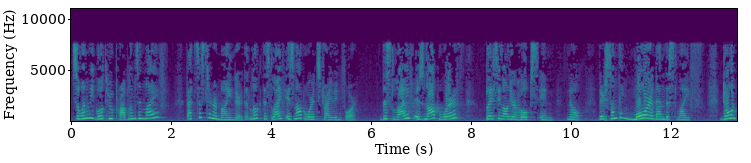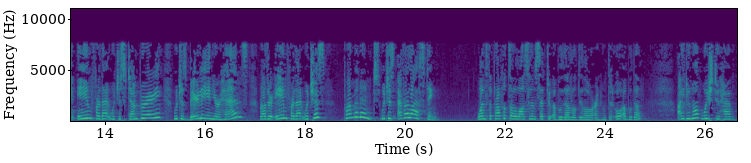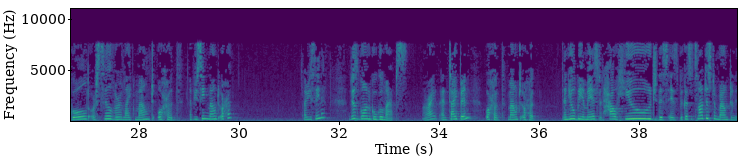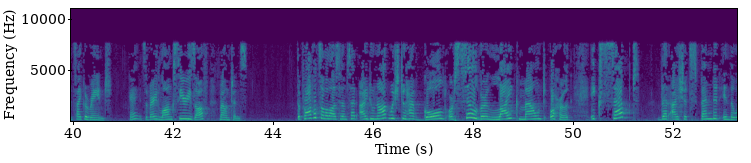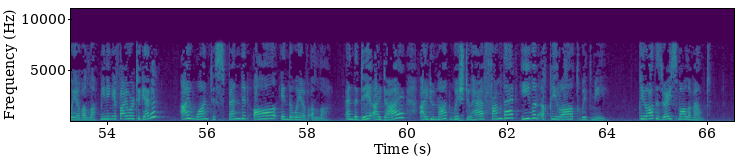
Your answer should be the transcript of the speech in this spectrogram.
So when we go through problems in life, that's just a reminder that look, this life is not worth striving for. This life is not worth placing all your hopes in. No, there's something more than this life. Don't aim for that which is temporary, which is barely in your hands. Rather aim for that which is permanent, which is everlasting. Once the Prophet ﷺ said to Abu Dharr radiallahu anhu that, Oh Abu Dharr, I do not wish to have gold or silver like Mount Uhud. Have you seen Mount Uhud? Have you seen it? Just go on Google Maps, all right? And type in Uhud, Mount Uhud. And you'll be amazed at how huge this is. Because it's not just a mountain, it's like a range. Okay? It's a very long series of mountains. The Prophet ﷺ said, I do not wish to have gold or silver like Mount Uhud, except that I should spend it in the way of Allah. Meaning, if I were to get it, I want to spend it all in the way of Allah. And the day I die, I do not wish to have from that even a qirat with me. Qirat is very small amount.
